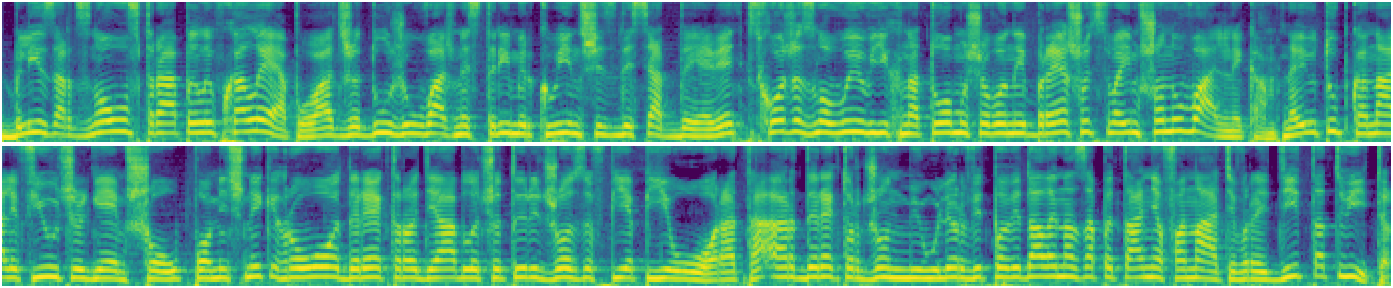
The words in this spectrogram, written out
Blizzard знову втрапили в халепу, адже дуже уважний стрімер Queen 69 схоже зловив їх на тому, що вони брешуть своїм шанувальникам. На ютуб каналі Future Game Show помічник ігрового директора Diablo 4 Джозеф П'є П'єора та арт-директор Джон Мюллер відповідали на запитання фанатів Reddit та Twitter.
